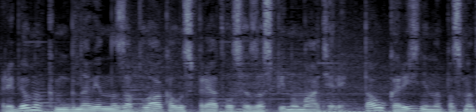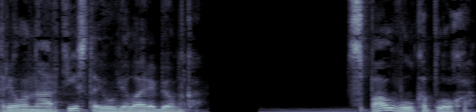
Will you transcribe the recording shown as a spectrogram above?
Ребенок мгновенно заплакал и спрятался за спину матери. Та укоризненно посмотрела на артиста и увела ребенка. Спал Вулка плохо,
